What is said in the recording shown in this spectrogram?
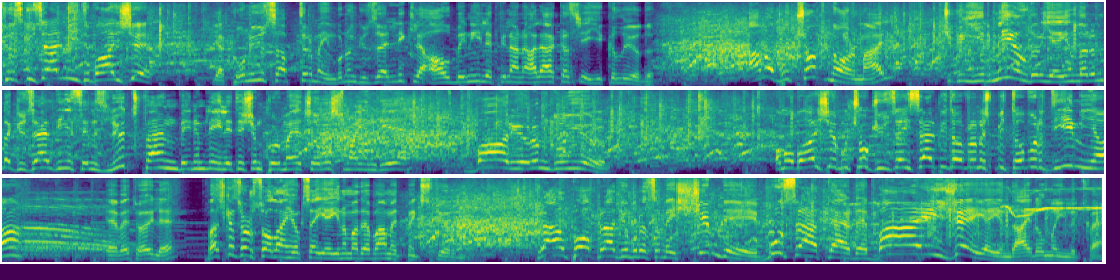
Kız güzel miydi Bayşe? Ya konuyu saptırmayın. Bunun güzellikle, albeniyle falan alakası yıkılıyordu. Ama bu çok normal. Çünkü 20 yıldır yayınlarımda güzel değilseniz lütfen benimle iletişim kurmaya çalışmayın diye bağırıyorum, duyuyorum. Ama Bayşe bu çok yüzeysel bir davranış, bir tavır değil mi ya? Evet öyle. Başka sorusu olan yoksa yayınıma devam etmek istiyorum. Kral Pop Radyo burası ve şimdi bu saatlerde Bay J yayında ayrılmayın lütfen.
